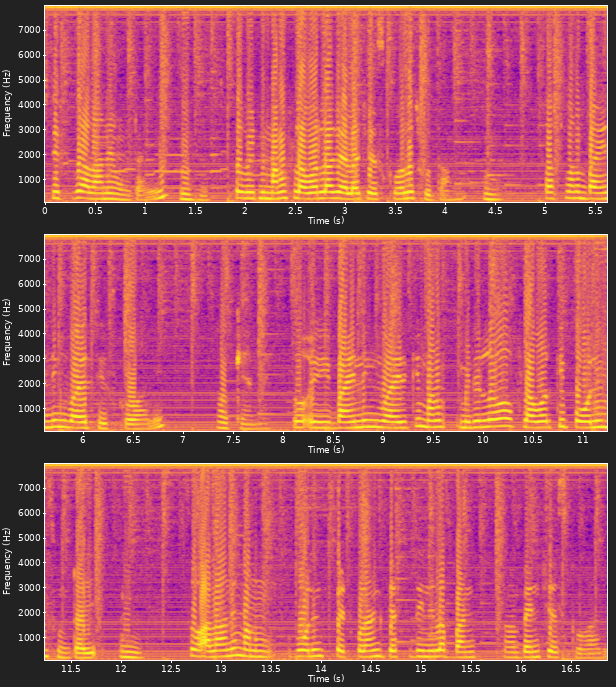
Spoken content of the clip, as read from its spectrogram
స్టిఫ్గా అలానే ఉంటాయి. సో వీటిని మనం ఫ్లవర్ లాగా ఎలా చేసుకోవాలో చూద్దాము ఫస్ట్ మనం బైండింగ్ వైర్ తీసుకోవాలి. ఓకే అండి. సో ఈ బైండింగ్ వైర్కి మనం మిడిల్లో ఫ్లవర్కి పోలింగ్స్ ఉంటాయి. సో అలానే మనం పోలింగ్స్ పెట్టుకోవడానికి జస్ట్ దీని ఇలా బంచ్ బెంచ్ చేసుకోవాలి.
